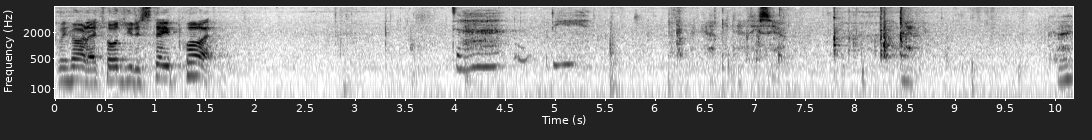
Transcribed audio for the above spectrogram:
Sweetheart, I told you to stay put. Daddy. Yeah, Daddy's here. Okay.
